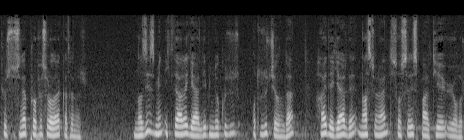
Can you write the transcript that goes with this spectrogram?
kürsüsüne profesör olarak atanır. Nazizmin iktidara geldiği 1933 yılında Heidegger de Nasyonel Sosyalist Parti'ye üye olur.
